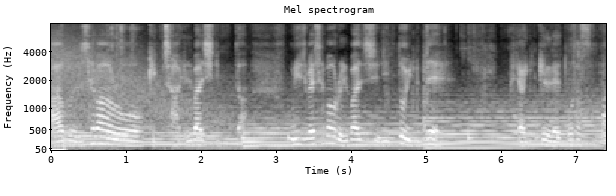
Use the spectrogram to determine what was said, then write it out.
다음은 세마로 객차 일반실입니다. 우리 집에 세마로 일반실이 또 있는데 그냥 있길래 또 샀습니다.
